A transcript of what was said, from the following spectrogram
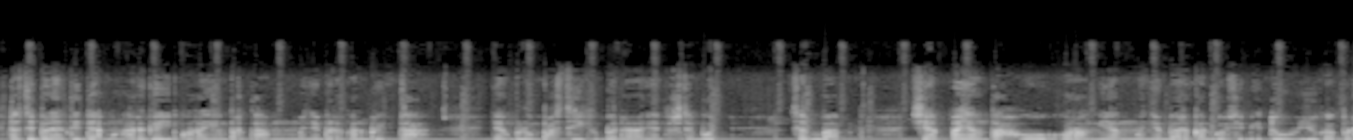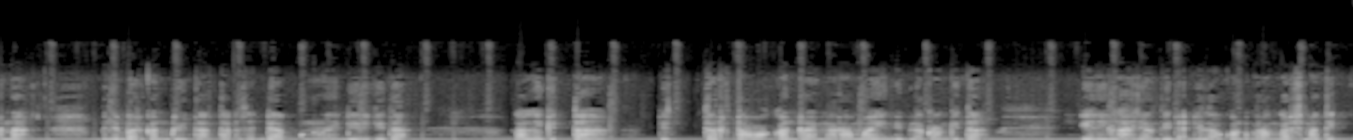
kita sebenarnya tidak menghargai orang yang pertama menyebarkan berita yang belum pasti kebenarannya tersebut. Sebab Siapa yang tahu orang yang menyebarkan gosip itu juga pernah menyebarkan berita tak sedap mengenai diri kita. Lalu kita ditertawakan ramai-ramai di belakang kita. Inilah yang tidak dilakukan orang karismatik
